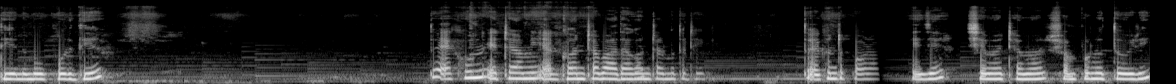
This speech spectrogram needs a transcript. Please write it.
দিয়ে নেব উপর দিয়ে। তো এখন এটা আমি এক ঘণ্টা বা আধা ঘণ্টার মতো ঠিক তো এক ঘণ্টা পর এই যে সেমাইটা আমার সম্পূর্ণ তৈরি।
